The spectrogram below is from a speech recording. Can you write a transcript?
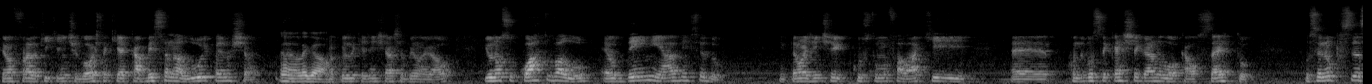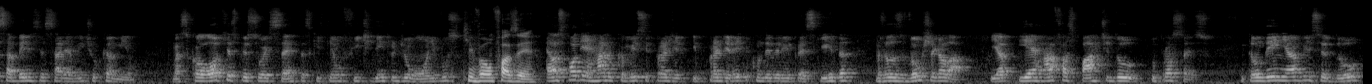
Tem uma frase aqui que a gente gosta que é cabeça na lua e pé no chão. Ah, legal. Uma coisa que a gente acha bem legal. E o nosso quarto valor é o DNA vencedor. Então a gente costuma falar que é, quando você quer chegar no local certo, você não precisa saber necessariamente o caminho, mas coloque as pessoas certas que tenham fit dentro de um ônibus. Que vão fazer. Elas podem errar no caminho e ir para a direita quando deveriam ir para a esquerda, mas elas vão chegar lá. E, a, e errar faz parte do, do processo. Então, DNA vencedor,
